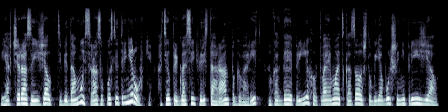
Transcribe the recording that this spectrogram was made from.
«Я вчера заезжал к тебе домой сразу после тренировки. Хотел пригласить в ресторан, поговорить. Но когда я приехал, твоя мать сказала, чтобы я больше не приезжал,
